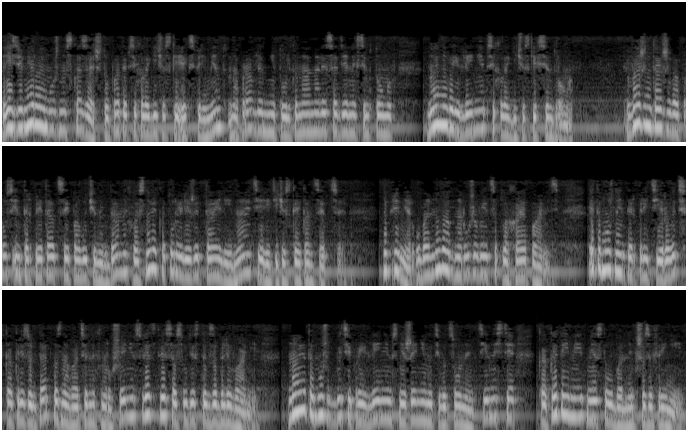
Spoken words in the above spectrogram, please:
Резюмируя, можно сказать, что патопсихологический эксперимент направлен не только на анализ отдельных симптомов, но и на выявление психологических синдромов. Важен также вопрос интерпретации полученных данных, в основе которой лежит та или иная теоретическая концепция. Например, у больного обнаруживается плохая память. Это можно интерпретировать как результат познавательных нарушений вследствие сосудистых заболеваний, но это может быть и проявлением снижения мотивационной активности, как это имеет место у больных шизофренией.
